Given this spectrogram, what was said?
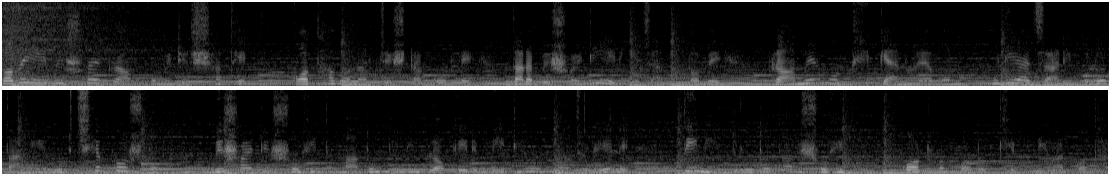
তবে এই বিষয়ে গ্রাম কমিটির সাথে কথা বলার চেষ্টা করলে তারা বিষয়টি এড়িয়ে যান। তবে গ্রামের মধ্যে কেন এমন হুলিয়া জারি হলো তা নিয়ে উঠছে প্রশ্ন। বিষয়টি শহীদ মাতঙ্গিনী ব্লকের বিডিওর নজরে এলে তিনি দ্রুততার সহিত কঠোর পদক্ষেপ নেওয়ার কথা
